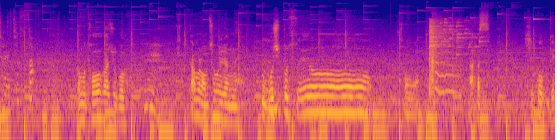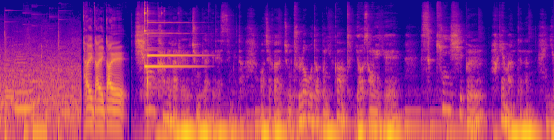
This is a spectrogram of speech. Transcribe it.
잘 쳤어? 너무 더워가지고 응. 땀을 엄청 흘렸네. 보고 싶었어요. 더워. 알았어. 씻고 올게. 달달달 실험 카메라를 준비하게 됐습니다. 어, 제가 좀 둘러보다 보니까 여성에게 스킨십을 하게 만드는 이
